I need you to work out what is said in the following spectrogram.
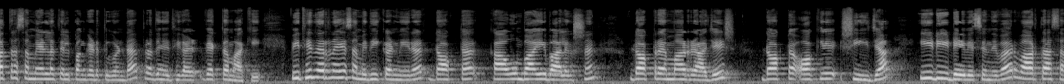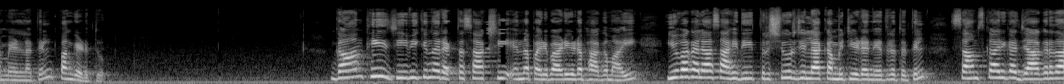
പത്രസമ്മേളനത്തിൽ പങ്കെടുത്തുകൊണ്ട് പ്രതിനിധികൾ വ്യക്തമാക്കി. വിധി നിർണയ സമിതി convener doctor Kavumbayi Balakrishnan doctor M R Rajesh doctor O K Sheeja E D Davis എന്നിവർ വാർത്താ സമ്മേളനത്തിൽ പങ്കെടുത്തു. ഗാന്ധി ജീവിക്കുന്ന രക്തസാക്ഷി എന്ന പരിപാടിയുടെ ഭാഗമായി യുവകലാസാഹിതി തൃശൂർ ജില്ലാ കമ്മിറ്റിയുടെ നേതൃത്വത്തിൽ സാംസ്കാരിക ജാഗ്രതാ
